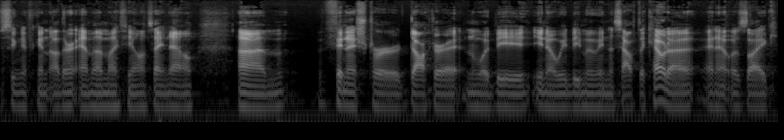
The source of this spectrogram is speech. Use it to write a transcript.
significant other Emma, my fiance now, um, finished her doctorate and would be, you know, we'd be moving to South Dakota, and it was like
